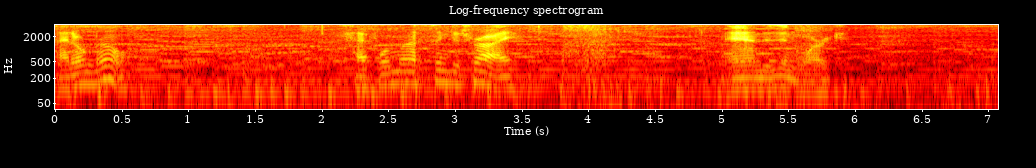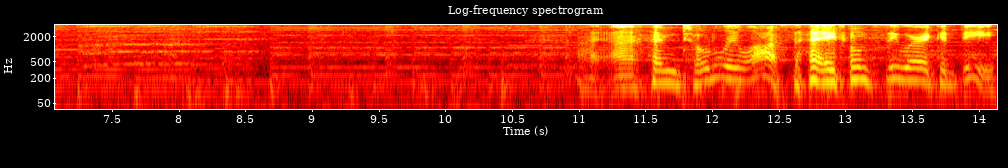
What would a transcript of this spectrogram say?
I don't know. I have one last thing to try. And it didn't work. I'm totally lost. I don't see where it could be.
